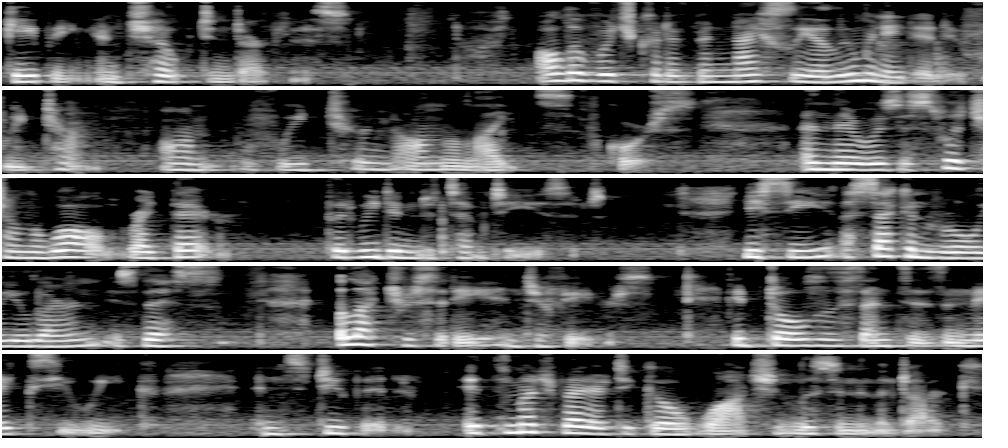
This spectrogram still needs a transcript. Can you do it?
gaping and choked in darkness. All of which could have been nicely illuminated if we'd turned on if we turned on the lights, of course. And there was a switch on the wall right there, but we didn't attempt to use it. You see, a second rule you learn is this electricity interferes. It dulls the senses and makes you weak and stupid. It's much better to go watch and listen in the dark.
